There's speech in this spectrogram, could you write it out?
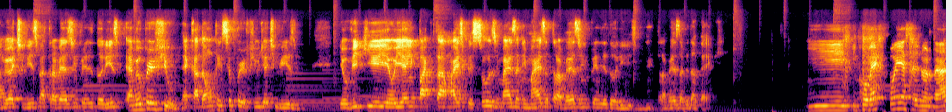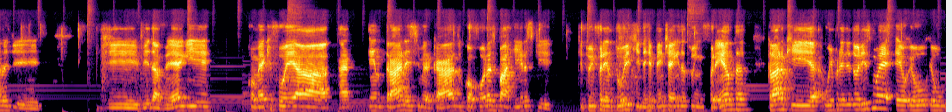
o meu ativismo é através do empreendedorismo. É meu perfil, né? Cada um tem seu perfil de ativismo. Eu vi que eu ia impactar mais pessoas e mais animais através do empreendedorismo, né? através da vida back. E, e como é que foi essa jornada de, de vida veg? Como é que foi a, a entrar nesse mercado? Qual foram as barreiras que, que tu enfrentou e que de repente ainda tu enfrenta? Claro que o empreendedorismo é, eu, eu, eu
